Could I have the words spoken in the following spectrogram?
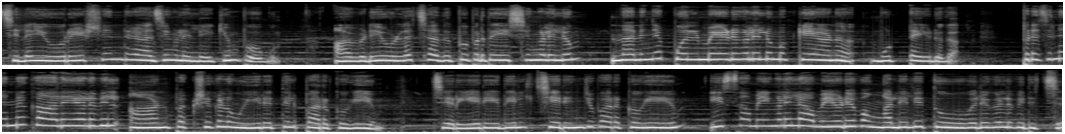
ചില യൂറേഷ്യൻ രാജ്യങ്ങളിലേക്കും പോകും. അവിടെയുള്ള ചതുപ്പ് പ്രദേശങ്ങളിലും നനഞ്ഞ പുൽമേടുകളിലുമൊക്കെയാണ് മുട്ടയിടുക. പ്രജനന കാലയളവിൽ ആൺപക്ഷികൾ ഉയരത്തിൽ പറക്കുകയും ചെറിയ രീതിയിൽ ചെരിഞ്ചു പറക്കുകയും ഈ സമയങ്ങളിൽ അവയുടെ വാലിലെ തൂവലുകൾ വിരിച്ച്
